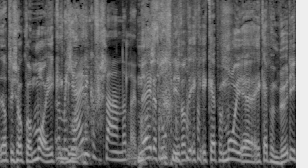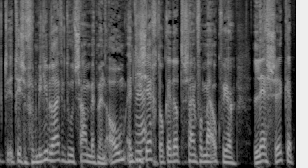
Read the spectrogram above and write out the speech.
dat is ook wel mooi. Ik, Dan moet ik jij. Heineken verslaan, dat lijkt me Nee, lastig. dat hoeft niet, want ik, ik heb een mooi, uh, ik heb een buddy. Ik, het is een familiebedrijf, ik doe het samen met mijn oom. En die Ja. zegt ook, en dat zijn voor mij ook weer lessen. Ik heb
